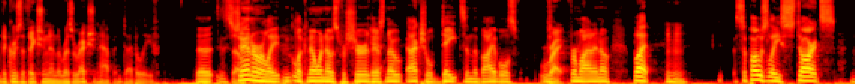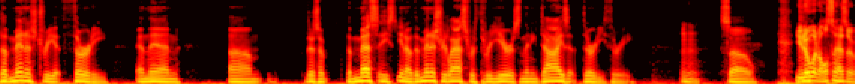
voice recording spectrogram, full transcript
the crucifixion and the resurrection happened, I believe. The So- generally look, no one knows for sure. There's no actual dates in the Bibles, Right. from what I know, but hmm supposedly starts the ministry at 30 and then um, there's a the mess he's you know the ministry lasts for three years and then he dies at 33 hmm so You know what also has a,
